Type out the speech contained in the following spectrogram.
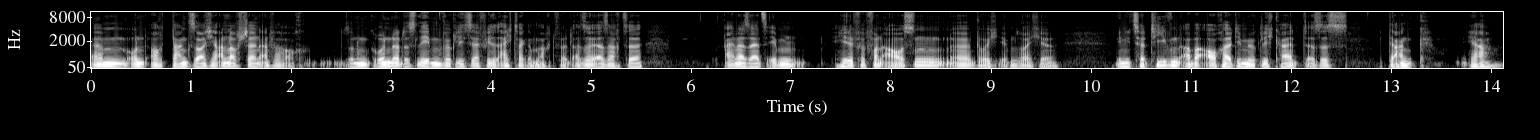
ähm, und auch dank solcher Anlaufstellen einfach auch so einem Gründer das Leben wirklich sehr viel leichter gemacht wird. Also er sagte einerseits eben Hilfe von außen äh, durch eben solche Initiativen, aber auch halt die Möglichkeit, dass es dank ja,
